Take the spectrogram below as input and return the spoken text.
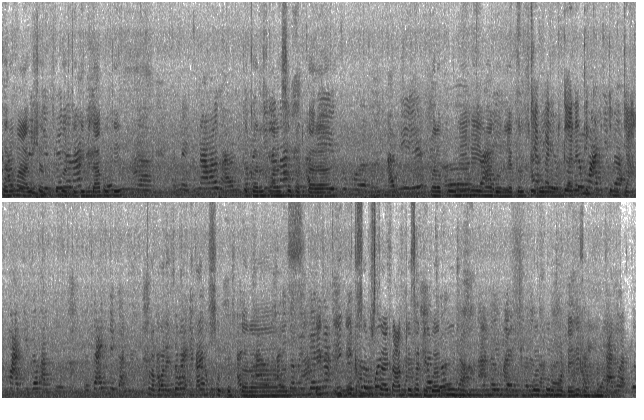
खरं मग आयुष्यात घडते ते. मी दाखवते. तर खरंच मला सपोर्ट करा. मला कोणी नाही मला दोन लेकर सोडून. सपोर्ट करा एक एक एक सबस्क्राईब आमच्यासाठी भरपूर भरपूर मोठे नाही का?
